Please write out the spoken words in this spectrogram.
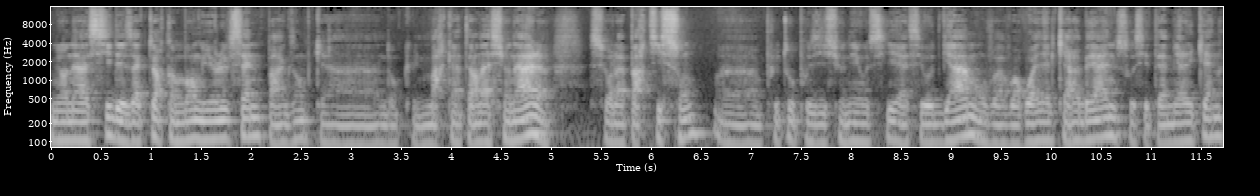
Mais on a aussi des acteurs comme Bang Olufsen, par exemple, qui est donc une marque internationale sur la partie son, euh, plutôt positionnée aussi assez haut de gamme. On va avoir Royal Caribbean, une société américaine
